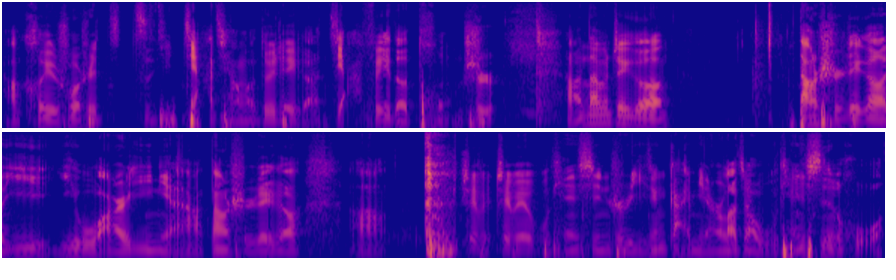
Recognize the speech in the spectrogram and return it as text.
啊，可以说是自己加强了对这个贾飞的统治啊，那么这个。当时这个一一五二一年啊，当时这个啊。这位这位武田信直已经改名了，叫武田信虎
